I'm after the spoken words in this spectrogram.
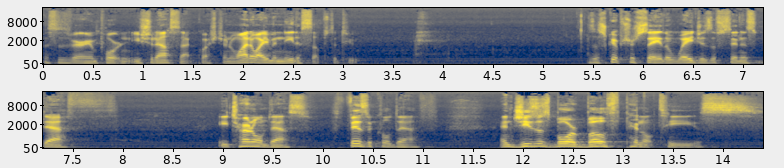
This is very important. You should ask that question. Why do I even need a substitute? The scriptures say, the wages of sin is death eternal death, physical death. And Jesus bore both penalties.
